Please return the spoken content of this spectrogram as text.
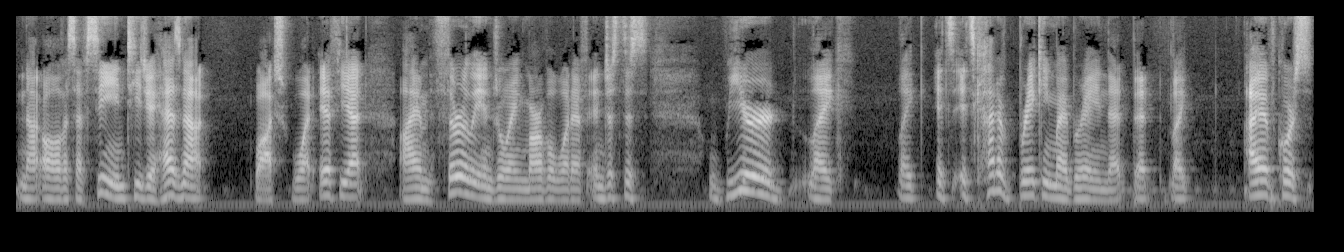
not all of us have seen, TJ has not watched What If yet. I am thoroughly enjoying Marvel What If and just this weird like like it's it's kind of breaking my brain that that like I of course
